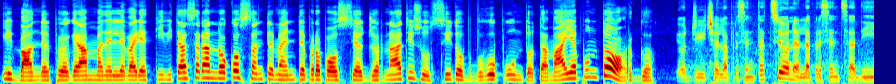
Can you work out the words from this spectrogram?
Il bando e il programma delle varie attività saranno costantemente proposti e aggiornati sul sito www.tamaia.org. Oggi c'è la presentazione, la presenza di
